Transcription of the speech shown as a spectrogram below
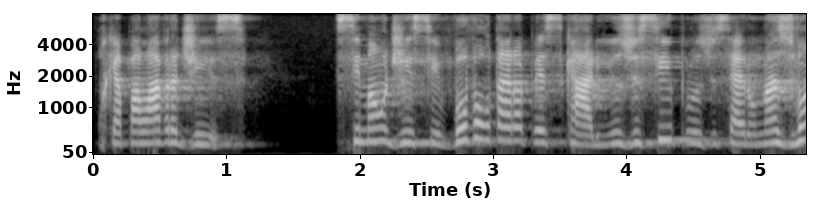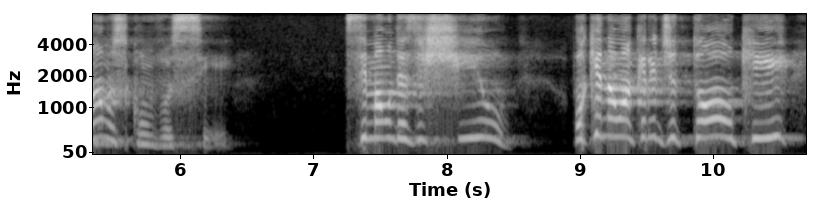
Porque a palavra diz: Simão disse: Vou voltar a pescar. E os discípulos disseram: Nós vamos com você. Simão desistiu, porque não acreditou que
